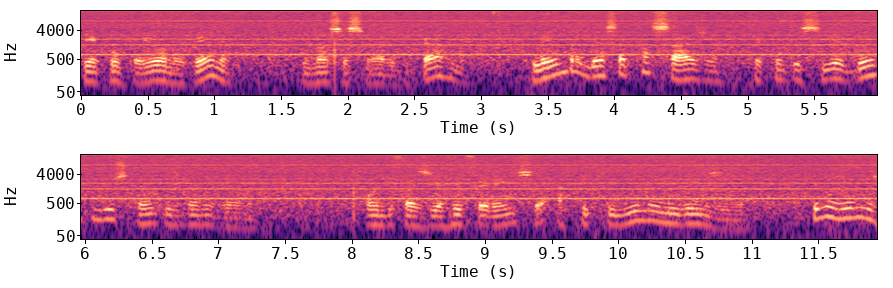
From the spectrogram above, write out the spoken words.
Quem acompanhou a novena de Nossa Senhora do Carmo lembra dessa passagem que acontecia dentro dos campos da novena, onde fazia referência à pequenina nuvenzinha, que nós vamos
